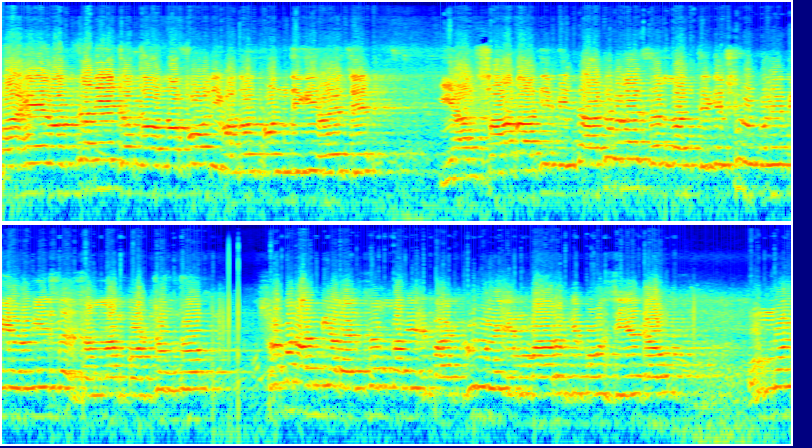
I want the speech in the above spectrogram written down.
মাহে থেকে শুরু করে সাল্লাম পর্যন্ত সকল আম্বি আলাইহিস সাল্লামের পাক রূহে মুবারকে পৌঁছিয়ে দাও। উম্মুল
